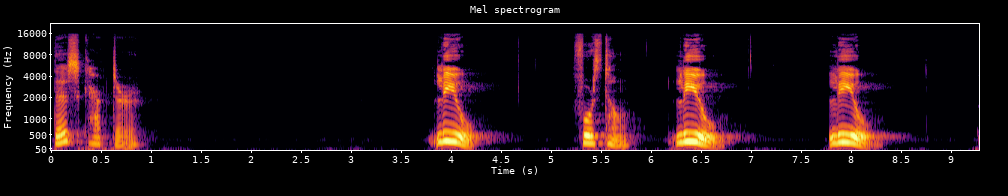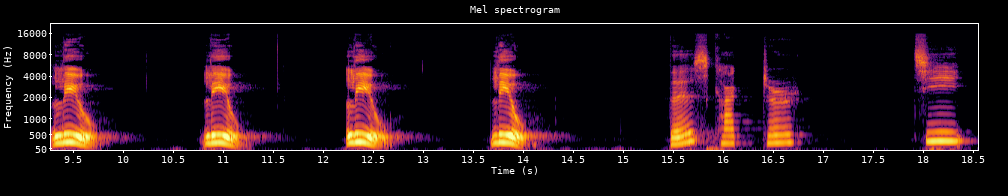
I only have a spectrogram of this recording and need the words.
This character. Liu. Fourth tone. Liu. 六六六六六 This character 七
